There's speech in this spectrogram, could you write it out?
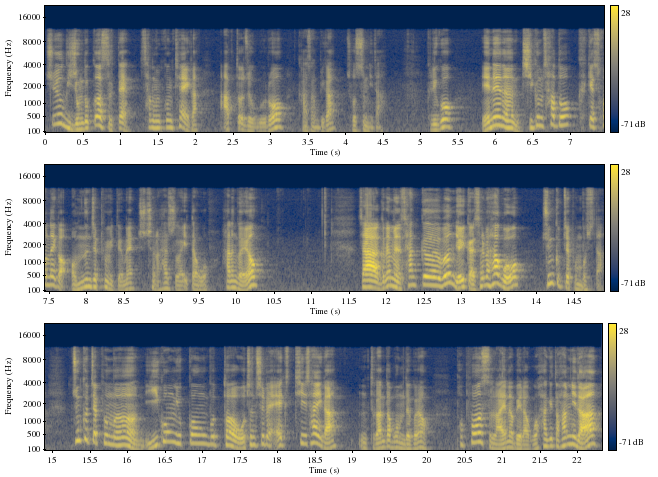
쭉 이 정도 껐을 때 360 Ti가 압도적으로 가성비가 좋습니다. 그리고 얘네는 지금 사도 크게 손해가 없는 제품이기 때문에 추천을 할 수가 있다고 하는 거예요. 자 그러면 상급은 여기까지 설명하고 중급 제품 봅시다 중급 제품은 2060부터 5700XT 사이가 들어간다 보면 되고요. 퍼포먼스 라인업이라고 하기도 합니다.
